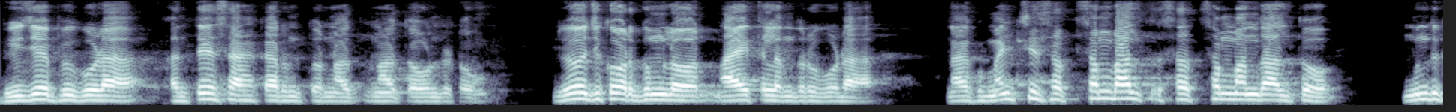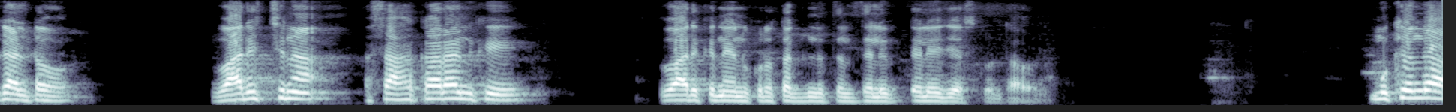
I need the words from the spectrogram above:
బీజేపీ కూడా అంతే సహకారంతో నా నాతో ఉండటం. నియోజకవర్గంలో నాయకులందరూ కూడా నాకు మంచి సత్సంబాల్ సత్సంబంధాలతో ముందుకెళ్ళటం. వారిచ్చిన సహకారానికి వారికి నేను కృతజ్ఞతలు తెలి తెలియజేసుకుంటా ఉన్నా. ముఖ్యంగా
